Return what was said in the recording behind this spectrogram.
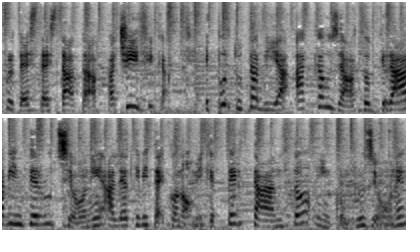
protesta è stata pacifica e pur tuttavia ha causato gravi interruzioni alle attività economiche. Pertanto, in conclusione,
